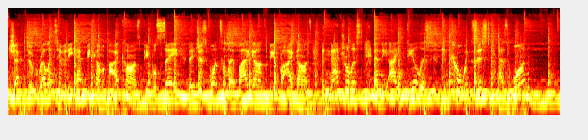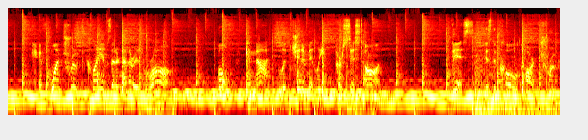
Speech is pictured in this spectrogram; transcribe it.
Objective relativity have become icons. People say they just want to let bygones be bygones. The naturalist and the idealist can coexist as one. If one truth claims that another is wrong, both cannot legitimately persist on. This is the cold, hard truth.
